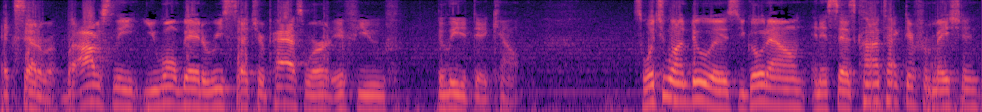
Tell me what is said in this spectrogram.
etc. But obviously, you won't be able to reset your password if you've deleted the account. So what you want to do is you go down and it says contact information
